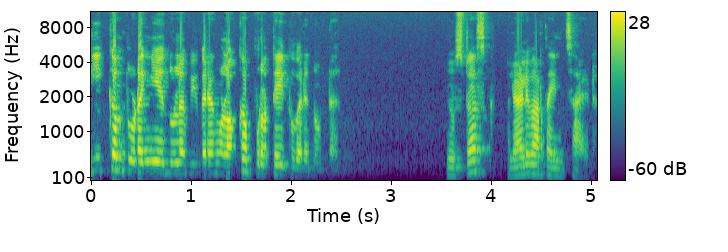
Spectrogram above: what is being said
നീക്കം തുടങ്ങി എന്നുള്ള വിവരങ്ങളൊക്കെ പുറത്തേക്ക് വരുന്നുണ്ട്. ന്യൂസ് ഡെസ്ക് മലയാളി വാർത്ത ഇൻസൈഡ്.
